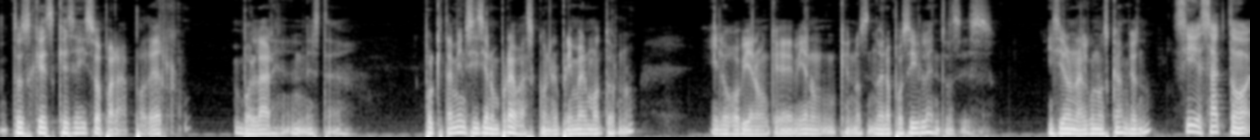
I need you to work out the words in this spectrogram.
Entonces, ¿qué, es- qué se hizo para poder volar en esta...? Porque también se hicieron pruebas con el primer motor, ¿no? Y luego vieron que, vieron que no, no era posible, entonces hicieron algunos cambios, ¿no? Sí, exacto.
